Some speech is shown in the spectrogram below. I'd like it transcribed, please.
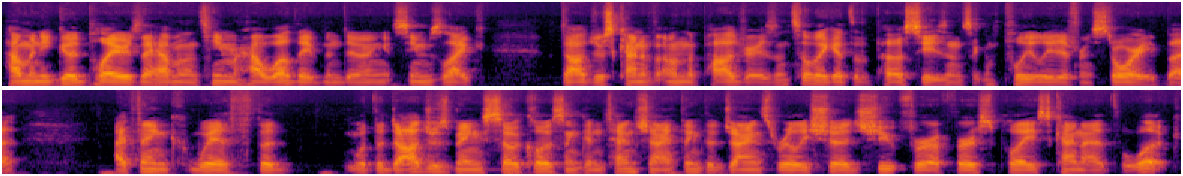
how many good players they have on the team or how well they've been doing. It seems like Dodgers kind of own the Padres until they get to the postseason. It's a completely different story. But I think with the with the Dodgers being so close in contention, I think the Giants really should shoot for a first place kind of look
